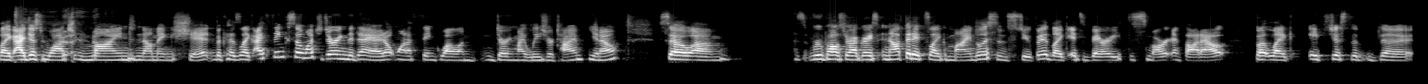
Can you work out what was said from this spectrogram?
like i just watch mind numbing shit because like i think so much during the day. I don't want to think while i'm during my leisure time you know? So um RuPaul's Drag Race. Not that it's like mindless and stupid, like it's very smart and thought out, but like it's just the the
